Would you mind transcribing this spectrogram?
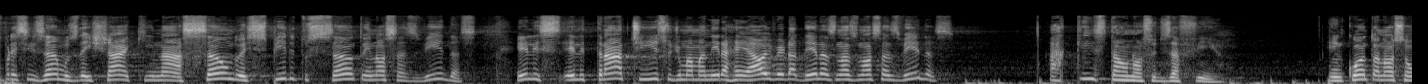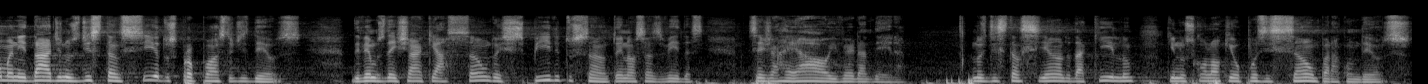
precisamos deixar que na ação do Espírito Santo em nossas vidas, ele, ele trate isso de uma maneira real e verdadeira nas nossas vidas. Aqui está o nosso desafio. Enquanto a nossa humanidade nos distancia dos propósitos de Deus, devemos deixar que a ação do Espírito Santo em nossas vidas seja real e verdadeira nos distanciando daquilo que nos coloca em oposição para com Deus,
